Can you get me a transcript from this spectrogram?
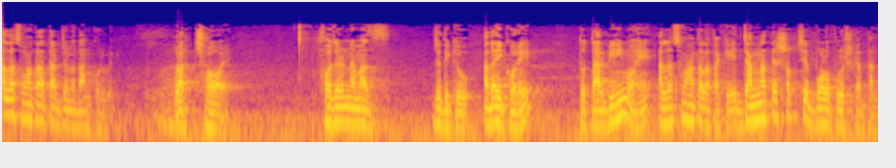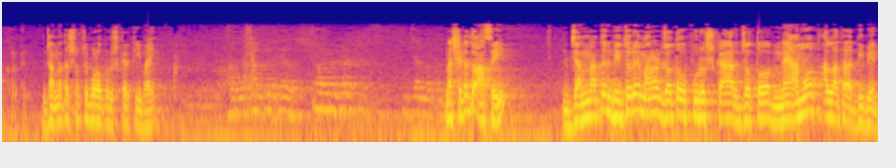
আল্লাহ সুমাতা তার জন্য দান করবেন। ছয়, ফজরের নামাজ যদি কেউ আদায় করে, তো তার বিনিময়ে আল্লাহ সুহামতাল্লাহ তাকে জান্নাতের সবচেয়ে বড় পুরস্কার দান করবেন। জান্নাতের সবচেয়ে বড় পুরস্কার কি ভাই? না, সেটা তো আছেই। জান্নাতের ভিতরে মানুষ যত পুরস্কার, যত নেয়ামত আল্লাহ তারা দিবেন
